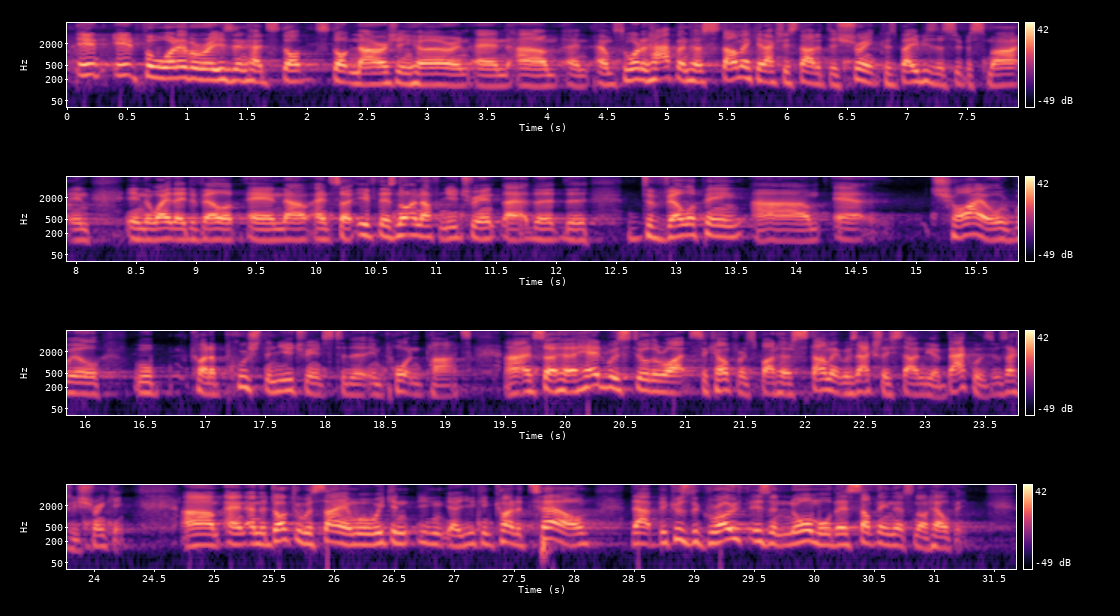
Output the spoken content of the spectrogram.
it, it, for whatever reason, had stopped, stopped nourishing her. And, and, um, and, and so, what had happened, her stomach had actually started to shrink because babies are super smart in, in the way they develop. And, uh, and so, if there's not enough nutrient, uh, the, the developing um, uh, child will, will kind of push the nutrients to the important parts. Uh, and so her head was still the right circumference, but her stomach was actually starting to go backwards. It was actually shrinking. Um, and, and the doctor was saying, well, we can, you, can, you, know, you can kind of tell that because the growth isn't normal, there's something that's not healthy.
